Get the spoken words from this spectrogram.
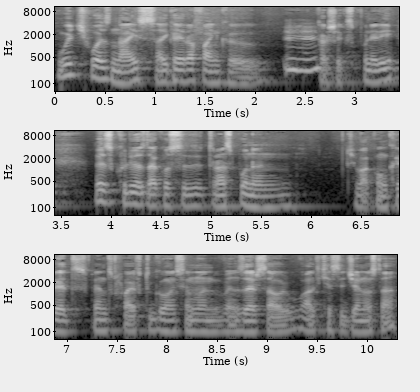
Which was nice, adică era fain că, Mhm. ca și expunerii. Îs curios dacă o să transpună în ceva concret pentru 5 to go însemnând vânzări sau alte chestii genul ăsta.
